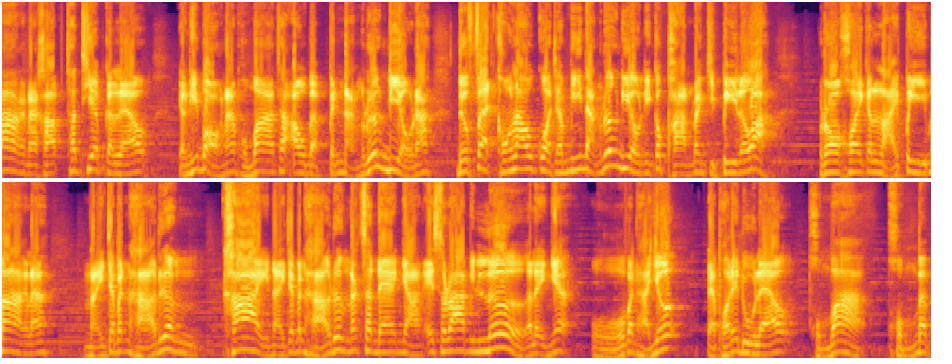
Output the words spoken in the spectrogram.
มากๆนะครับถ้าเทียบกันแล้ว อย่างที่บอกนะผมว่าถ้าเอาแบบเป็นหนังเรื่องเดียวนะ The Flash ของเรากว่าจะมีหนังเรื่องเดียวนี่ก็ผ่านมากี่ปีแล้ววะรอคอยกันหลายปีมากนะ ไหนจะปัญหาเรื่องค่าย ไหนจะปัญหาเรื่องนักแสดงอย่างเอสรามิลเลอร์อะไรเงี้ยโอ้โหปัญหาเยอะ แต่พอได้ดูแล้ว ผมว่าผมแบบ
